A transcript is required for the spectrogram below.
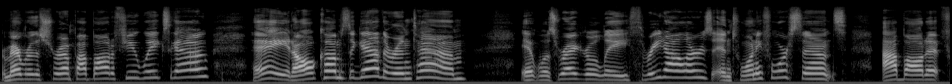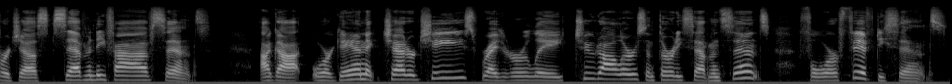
Remember the shrimp I bought a few weeks ago? Hey, it all comes together in time. It was regularly $3.24. I bought it for just 75 cents. I got organic cheddar cheese, regularly $2.37 for 50 cents.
